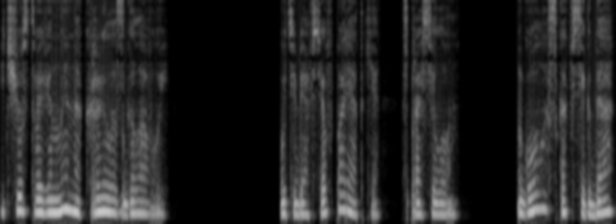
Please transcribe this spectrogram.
и чувство вины накрыло с головой. «У тебя все в порядке?» — спросил он. Голос, как всегда,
